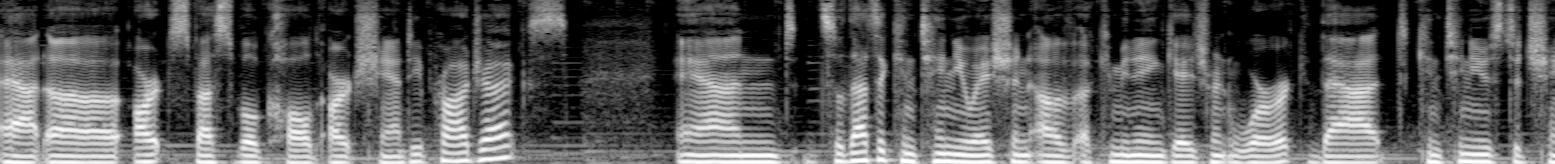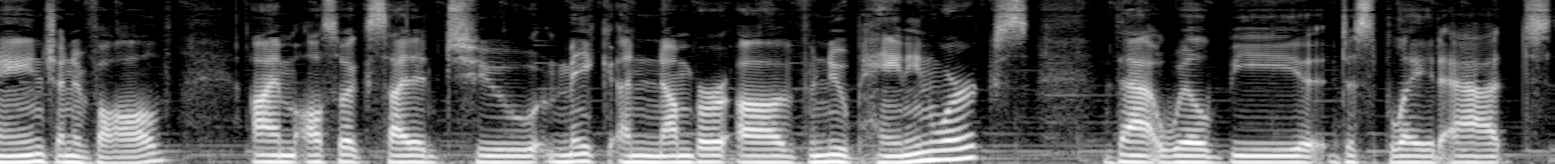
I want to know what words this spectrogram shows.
at a arts festival called Art Shanty Projects. And so that's a continuation of a community engagement work that continues to change and evolve. I'm also excited to make a number of new painting works that will be displayed at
